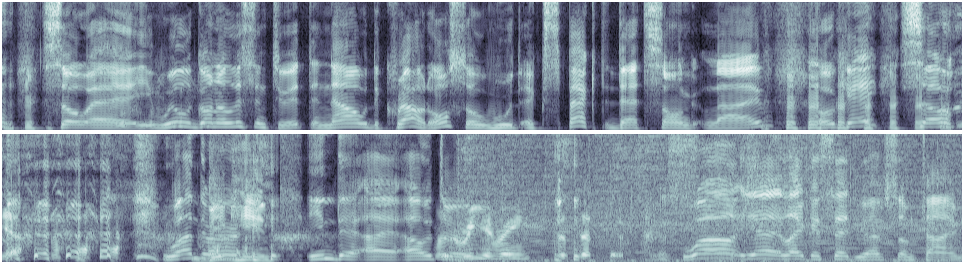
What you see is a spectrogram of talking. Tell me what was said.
so uh, we're gonna listen to it, and now the crowd also would expect that song live. Okay, so Yeah. Wanderer Big hint. in the uh, outer. we'll rearrange the set. Well, yeah, like I said, you have some time.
